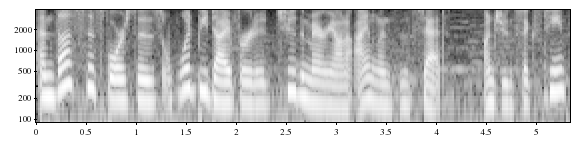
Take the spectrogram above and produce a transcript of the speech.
and thus his forces would be diverted to the Mariana Islands instead. On June 16th,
